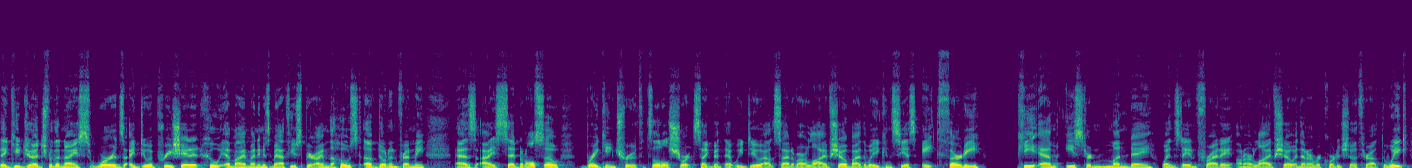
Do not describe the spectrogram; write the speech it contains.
Thank you, Judge, for the nice words. I do appreciate it. Who am I? My name is Matthew Spear. I'm the host of Don't Unfriend Me, as I said, but also Breaking Truth. It's a little short segment that we do outside of our live show. By the way, you can see us 8:30 p.m. Eastern Monday, Wednesday, and Friday on our live show, and then our recorded show throughout the week.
